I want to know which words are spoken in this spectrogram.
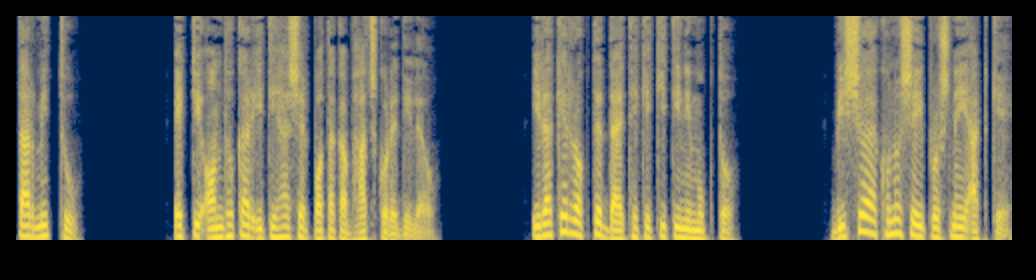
তার মৃত্যু একটি অন্ধকার ইতিহাসের পতাকা ভাঁজ করে দিলেও। ইরাকের রক্তের দায় থেকে কি তিনি মুক্ত? বিশ্ব এখনও সেই প্রশ্নেই আটকে।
